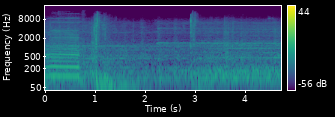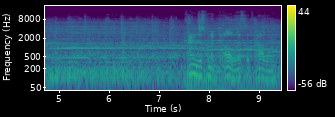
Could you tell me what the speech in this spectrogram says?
Uh, I kind of just want to go. That's the problem.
